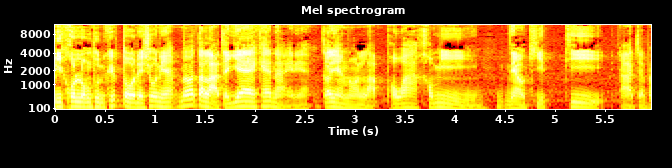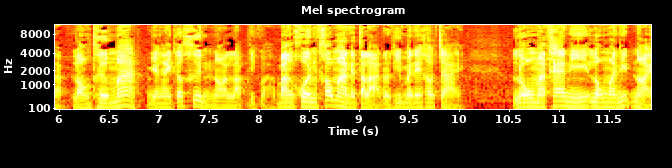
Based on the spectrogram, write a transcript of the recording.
มีคนลงทุนคริปโตในช่วงนี้ไม่ว่าตลาดจะแย่แค่ไหนเนี่ยก็ยังนอนหลับ เพราะว่าเขามีแนวคิดที่อาจจะแบบ long term มากยังไงก็ขึ้นนอนหลับดีกว่า บางคนเข้ามาในตลาดโดยที่ไม่ได้เข้าใจ ลงมาแค่นี้ลงมานิดหน่อย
